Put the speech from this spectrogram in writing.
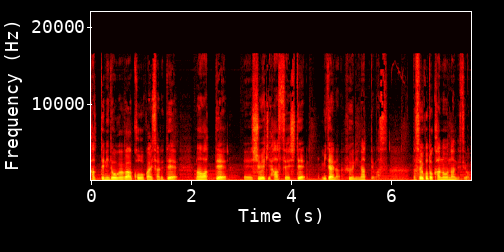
勝手に動画が公開されて回って、えー、収益発生してみたいな風になってます。そういうこと可能なんですよ。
